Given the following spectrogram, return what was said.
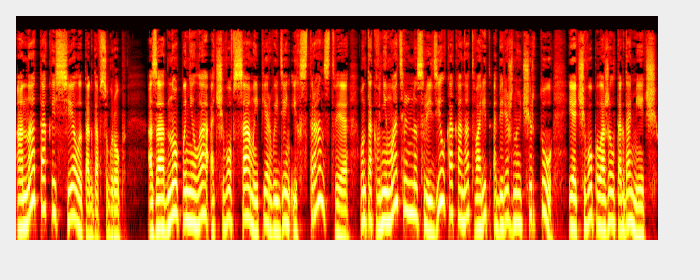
Она так и села тогда в сугроб, а заодно поняла, отчего в самый первый день их странствия он так внимательно следил, как она творит обережную черту, и отчего положил тогда меч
